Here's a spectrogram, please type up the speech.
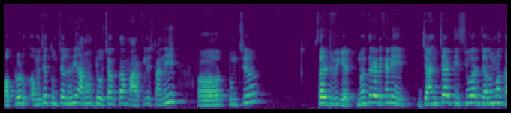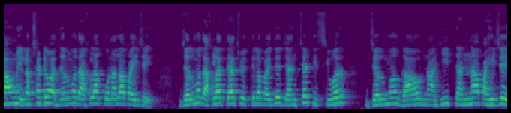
अपलोड म्हणजे तुमच्या घरी आणून ठेवू शकता मार्कलिस्ट आणि तुमचे सर्टिफिकेट नंतर या ठिकाणी ज्यांच्या टी सीवर जन्म गाव नाही लक्षात ठेवा जन्म दाखला कोणाला पाहिजे? जन्म दाखला त्याच व्यक्तीला पाहिजे ज्यांच्या टी सीवर जन्म गाव नाही त्यांना पाहिजे.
